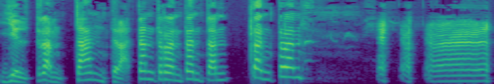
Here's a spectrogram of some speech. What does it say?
y el tran, tantra, tan, tran, tan, tan, tan, tran.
